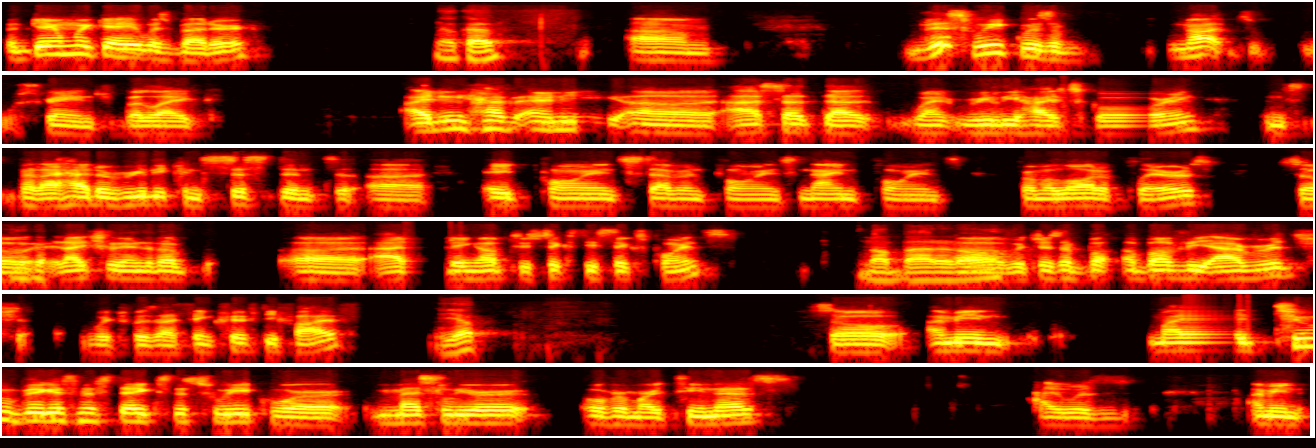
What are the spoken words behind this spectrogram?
but game week eight was better. Okay. Um, this week was a not strange, but like I didn't have any uh asset that went really high scoring but I had a really consistent uh, eight points, seven points, nine points from a lot of players. So okay. it actually ended up uh, adding up to 66 points. Not bad at uh, all. Which is ab- above the average, which was, I think, 55. Yep. So, I mean, my two biggest mistakes this week were Meslier over Martinez. I was, I mean,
